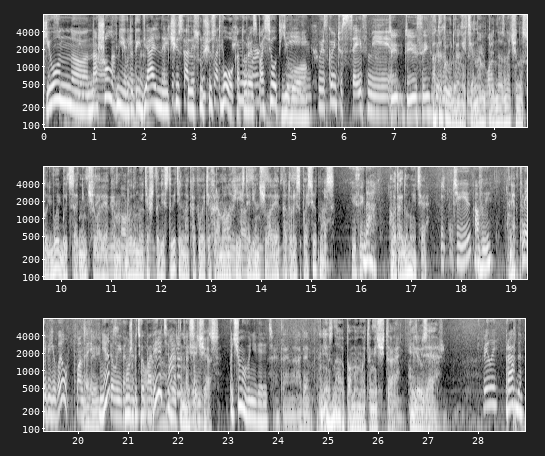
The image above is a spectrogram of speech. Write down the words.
И он э, нашел в ней вот это идеальное чистое существо, которое спасет его. А как вы думаете, нам предназначено судьбой быть с одним человеком? Вы думаете, что действительно, как в этих романах, есть один человек, который спасет нас? Да. Вы так думаете? А вы? Нет. Нет? Может быть, вы поверите в это? Не сейчас. Почему вы не верите? Не знаю, по-моему, это мечта, иллюзия. Правда?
